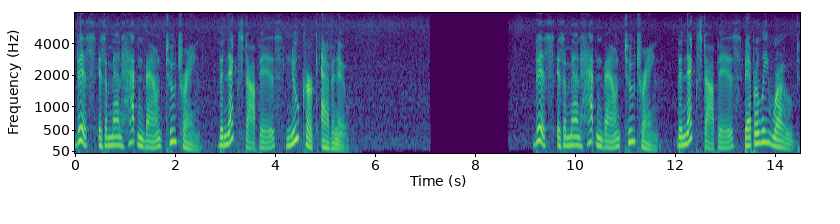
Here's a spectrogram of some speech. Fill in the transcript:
This is a Manhattan bound 2 train. The next stop is Newkirk Avenue. This is a Manhattan bound 2 train. The next stop is Beverly Road.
